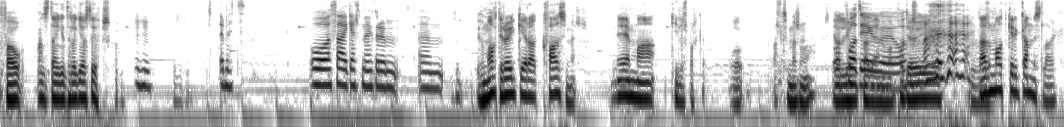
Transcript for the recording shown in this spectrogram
fá anstæðingin til að gefast upp, sko. Mhm, basically. einmitt Og það er gert með einhverjum um, Þú mátt í raun gera hvað sem er nema kílosparka og allt sem er svona poti augu. Það sem mátt gera í gannislag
